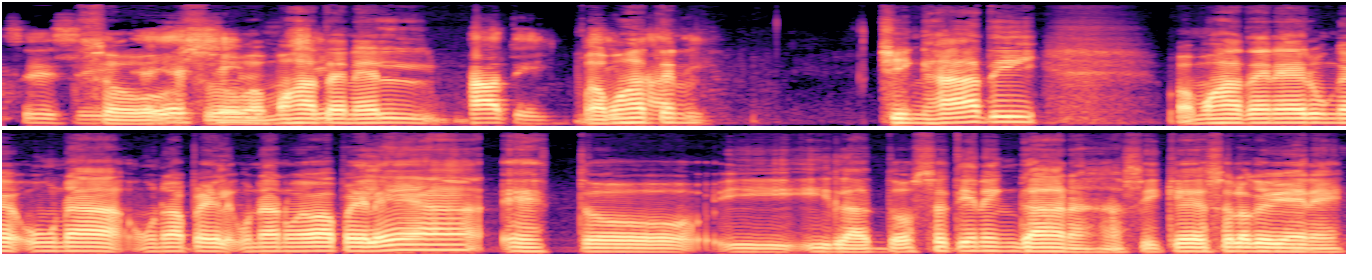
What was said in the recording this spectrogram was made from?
Sí, sí. So, Ella es so Shin, vamos a tener, Hati. vamos Shin a tener Hati. Chinhati, vamos a tener un- una, una, pele- una nueva pelea, esto, y, y las dos se tienen ganas, así que eso es lo que viene.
